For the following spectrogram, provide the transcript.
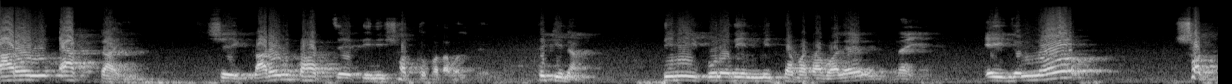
কারণ একটাই, সেই কারণটা হচ্ছে তিনি সত্য কথা বলতেন। ঠিক না? তিনি কোনোদিন মিথ্যা কথা বলেন নাই। এই জন্য সত্য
